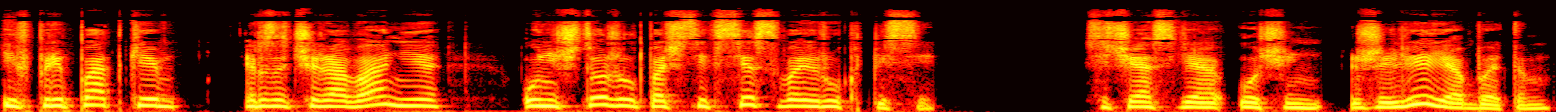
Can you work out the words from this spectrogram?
и в припадке разочарования уничтожил почти все свои рукописи. Сейчас я очень жалею об этом,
